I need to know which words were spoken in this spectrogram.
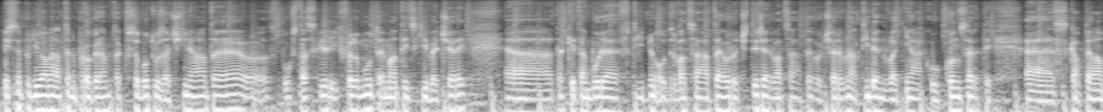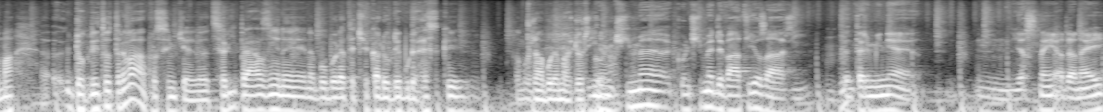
Když se podíváme na ten program, tak v sobotu začínáte, eh, spousta skvělých filmů, tematický večery, e, taky tam bude v týdnu od 20. do 24. června týden v letňáku, koncerty e, s kapelama. Dokdy to trvá, prosím tě? Celý prázdniny, nebo budete čekat, dokdy bude hezky? To možná bude až do října. Končíme, končíme 9. září. Mm-hmm. Ten termín je jasný a daný.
